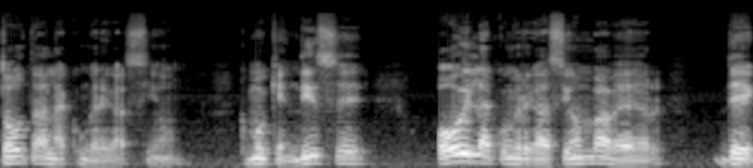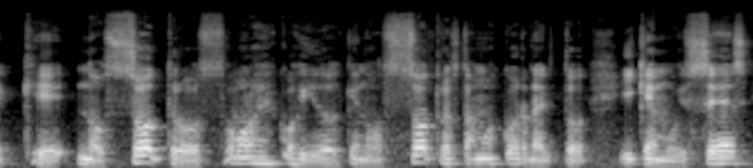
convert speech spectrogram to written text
toda la congregación. Como quien dice, hoy la congregación va a ver de que nosotros somos los escogidos, que nosotros estamos correctos y que Moisés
